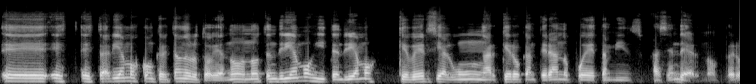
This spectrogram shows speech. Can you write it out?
eh, est- estaríamos concretándolo todavía, no, no tendríamos y tendríamos que ver si algún arquero canterano puede también ascender, ¿no? Pero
